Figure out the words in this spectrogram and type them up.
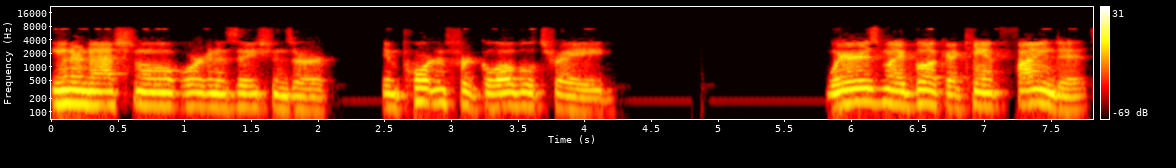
International organizations are important for global trade. Where is my book? I can't find it.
